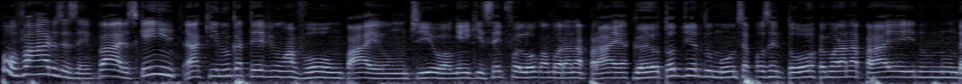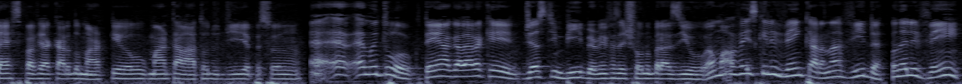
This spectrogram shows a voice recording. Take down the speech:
Pô, vários exemplos, vários. Quem aqui nunca teve um avô, um pai, um tio, alguém que sempre foi louco a morar na praia, ganhou todo o dinheiro do mundo, se aposentou, foi morar na praia e não, não desce pra ver a cara do mar, porque o mar tá lá todo dia, a pessoa não. É, é, é, muito louco. Tem a galera que. Justin Bieber vem fazer show no Brasil. É uma vez que ele vem, cara, na vida. Quando ele vem,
